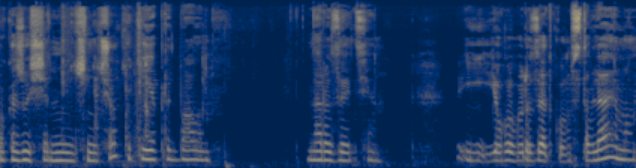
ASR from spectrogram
Покажу ще нічничок, який я придбала на розетці. Його в розетку вставляємо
